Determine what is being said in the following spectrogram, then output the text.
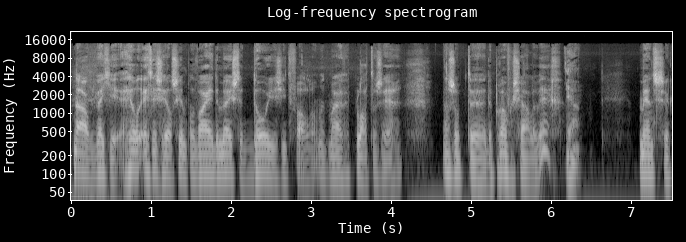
Nou, weet je, heel, het is heel simpel. Waar je de meeste dooien ziet vallen, om het maar even plat te zeggen... dat is op de, de provinciale weg. Ja. Mensen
